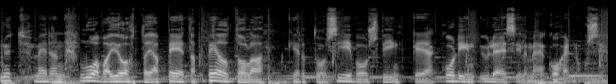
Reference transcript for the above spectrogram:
Nyt meidän luova johtaja Peeta Peltola kertoo siivousvinkkejä kodin yleisilmeen kohennukseen.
